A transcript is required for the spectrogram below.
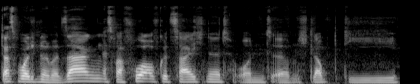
Das wollte ich nur mal sagen. Es war voraufgezeichnet und ähm, ich glaube, die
